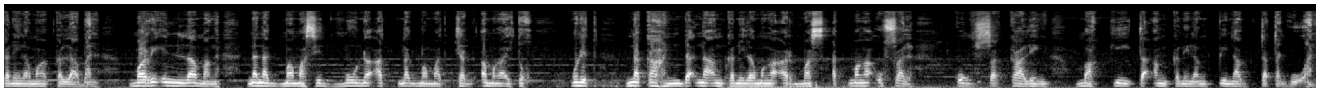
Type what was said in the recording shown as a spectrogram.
kanilang mga kalaban. Mariin lamang na nagmamasid muna at nagmamatsyag ang mga ito. Ngunit nakahanda na ang kanilang mga armas at mga usal kung sakaling makita ang kanilang pinagtataguan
